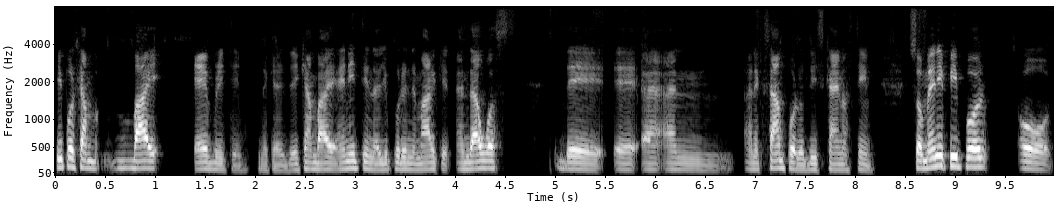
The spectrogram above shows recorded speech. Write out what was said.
people can buy everything. Uh, they can buy anything that you put in the market. And that was the uh, an, an example of this kind of thing. So many people or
